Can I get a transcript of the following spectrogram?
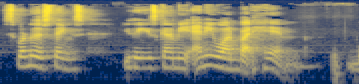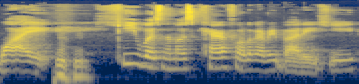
It's one of those things you think it's going to be anyone but him. Why Mm-hmm. he was the most careful of everybody. He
